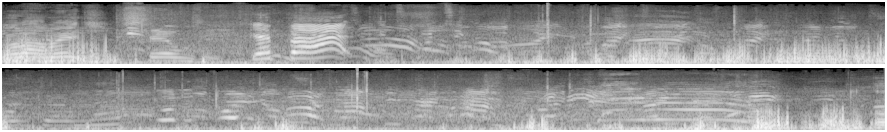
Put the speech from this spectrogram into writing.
Well done, Mitch. Get back. Well done, Ollie. Well done, Connor. That's a hit or what?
